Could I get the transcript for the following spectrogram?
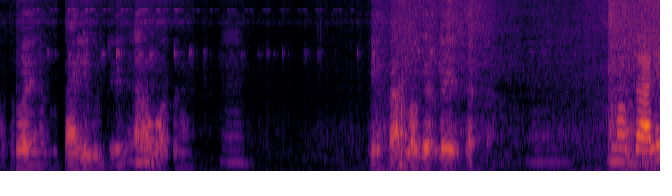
అవసరం అయినప్పుడు ఖాళీగా ఉంటే ఎలా పోతున్నాం ఏ కర్రలో గిర్రలో వేసేస్తా గాలి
